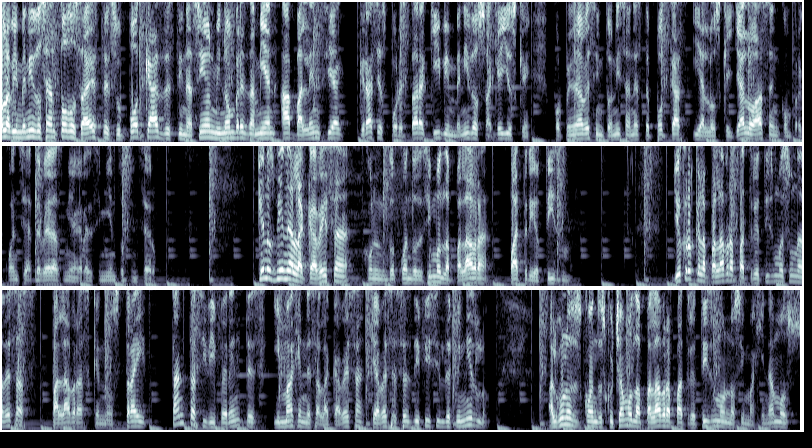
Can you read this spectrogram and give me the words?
Hola, bienvenidos sean todos a este su podcast Destinación. Mi nombre es Damián A. Valencia. Gracias por estar aquí. Bienvenidos a aquellos que por primera vez sintonizan este podcast y a los que ya lo hacen con frecuencia. De veras, mi agradecimiento sincero. ¿Qué nos viene a la cabeza cuando decimos la palabra patriotismo? Yo creo que la palabra patriotismo es una de esas palabras que nos trae tantas y diferentes imágenes a la cabeza que a veces es difícil definirlo. Algunos cuando escuchamos la palabra patriotismo nos imaginamos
